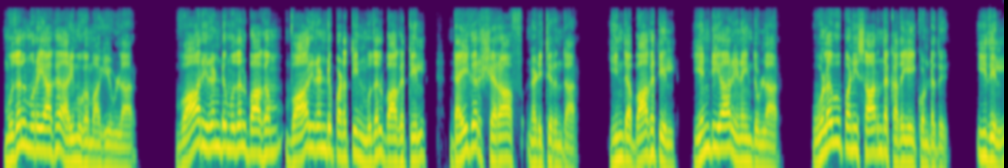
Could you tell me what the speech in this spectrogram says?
முதல் முறையாக அறிமுகமாகியுள்ளார். வார் இரண்டு முதல் பாகம் வார் இரண்டு படத்தின் முதல் பாகத்தில் டைகர் ஷெராஃப் நடித்திருந்தார். இந்த பாகத்தில் என்டிஆர் இணைந்துள்ளார். உளவு பணி சார்ந்த கதையை கொண்டது. இதில்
